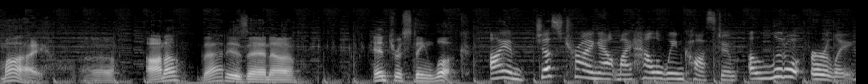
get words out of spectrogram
my. Uh, Anna, that is an uh, interesting look. I am just trying out my Halloween costume a little early.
